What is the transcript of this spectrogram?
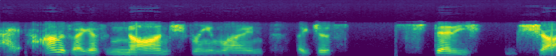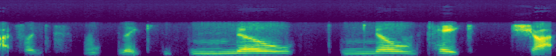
I honestly, I guess non-streamlined, like just steady shots, like, like no, no take shots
